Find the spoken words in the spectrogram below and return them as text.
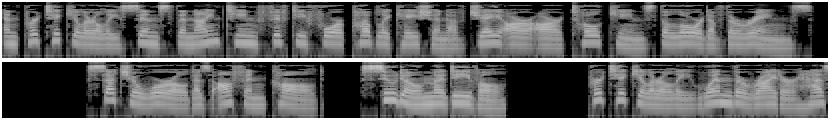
and particularly since the 1954 publication of J.R.R. Tolkien's The Lord of the Rings. Such a world is often called pseudo-medieval, particularly when the writer has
